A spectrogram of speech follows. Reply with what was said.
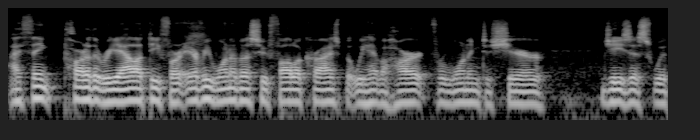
I think part of the reality for every one of us who follow Christ, but we have a heart for wanting to share Jesus with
